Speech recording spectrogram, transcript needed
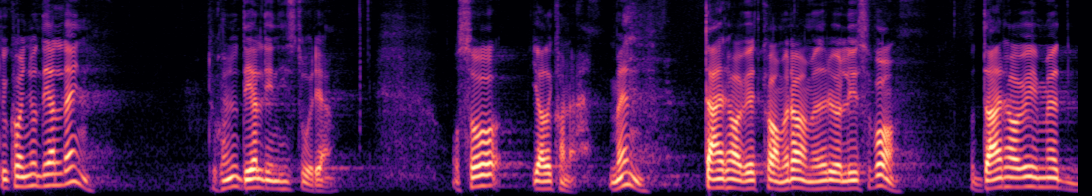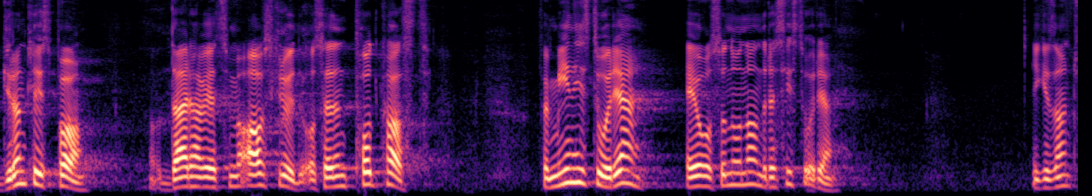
Du kan jo dele den. Du kan jo dele din historie. Og så Ja, det kan jeg. Men der har vi et kamera med det røde lyset på. Og Der har vi med et grønt lys på. Og Der har vi et som er avskrudd. Og så er det en podkast for min historie er jo også noen andres historie. Ikke sant?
